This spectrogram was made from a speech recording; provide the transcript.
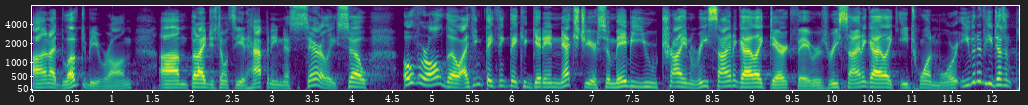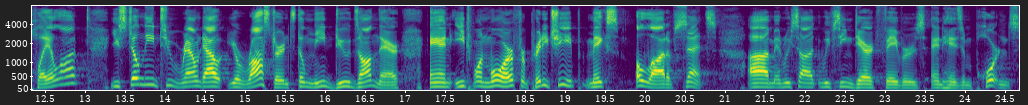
Uh, and I'd love to be wrong, um, but I just don't see it happening necessarily. So, Overall, though, I think they think they could get in next year. So maybe you try and re sign a guy like Derrick Favors, re sign a guy like E'Twaun Moore. Even if he doesn't play a lot, you still need to round out your roster and still need dudes on there. And E'Twaun Moore, for pretty cheap, makes a lot of sense. Um, and we saw we've seen Derrick Favors and his importance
